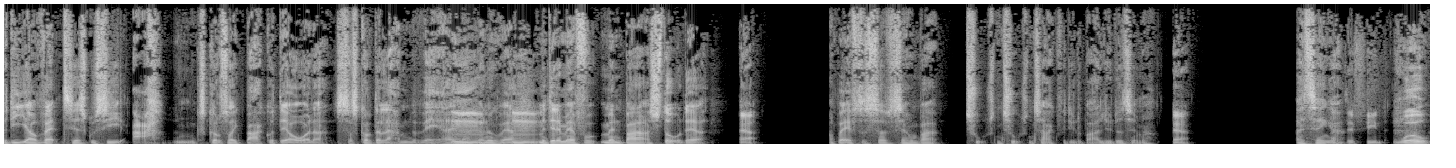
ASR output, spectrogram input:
Fordi jeg er vant til at skulle sige, ah, skal du så ikke bare gå derover, eller så skal du da lade ham være, eller Mm, hvad nu kan være. mm. Men det der med at få, men bare at stå der, Ja. og bagefter så sagde hun bare, tusind, tusind tak, fordi du bare lyttede til mig. Ja. Og jeg tænker, ja, det er fint. wow,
